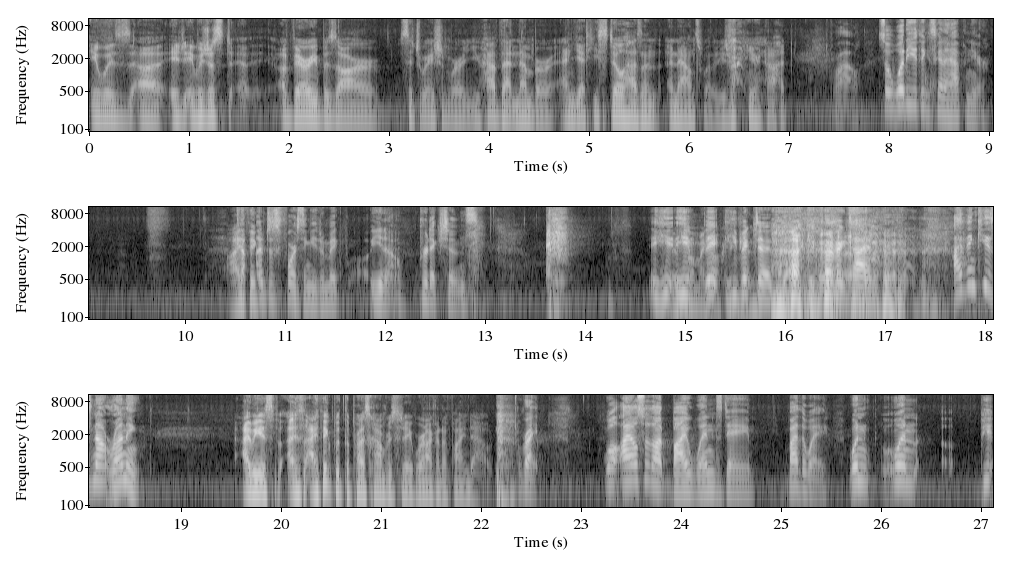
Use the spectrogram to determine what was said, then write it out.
it was uh, it, it was just a, very bizarre situation where you have that number, and yet he still hasn't announced whether he's running or not. wow. So what do you think is going to happen here? I think I'm just forcing you to make, you know, predictions. he he, is what my pi- doctor he picked a, a perfect time. I think he's not running. I mean, it's, I I think with the press conference today, we're not going to find out. Right. Well, I also thought by Wednesday. By the way, when when uh, pe-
